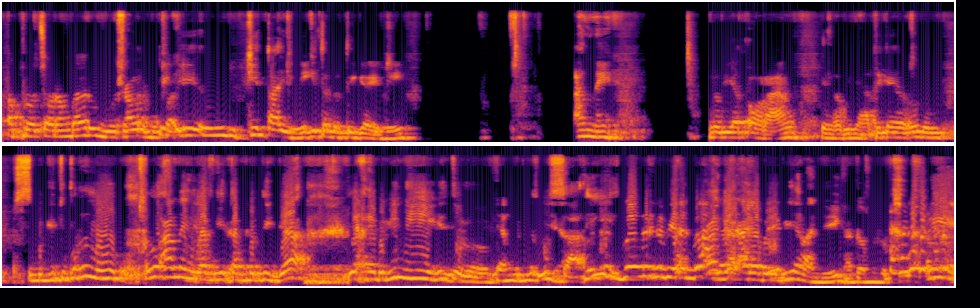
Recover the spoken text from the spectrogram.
approach orang baru buat Kalau kita ini, kita bertiga ini aneh ngelihat orang yang gak punya hati kayak lu. Sebegitu pun lu lu aneh ngeliat kita bertiga yang kayak begini gitu loh. Yang bener bisa. Menurut gue berlebihan banget. agak kayak berlebihan anjing. Agak nih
